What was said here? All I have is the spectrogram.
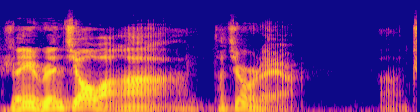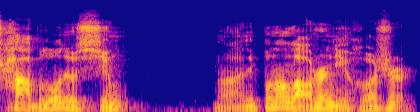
人与人交往啊，他就是这样，啊，差不多就行，啊，你不能老是你合适。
